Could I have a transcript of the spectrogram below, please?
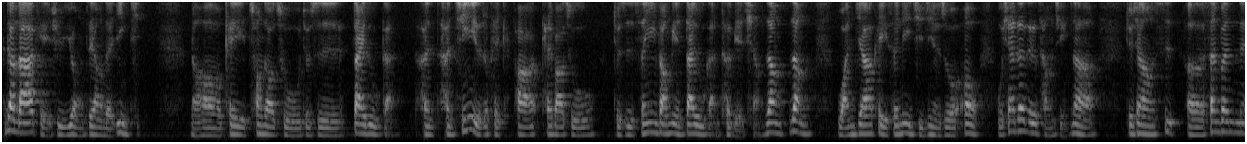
让大家可以去用这样的硬体，然后可以创造出就是代入感，很很轻易的就可以发开发出就是声音方面代入感特别强，让让玩家可以身临其境的说，哦，我现在在这个场景，那。就像是呃三分那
